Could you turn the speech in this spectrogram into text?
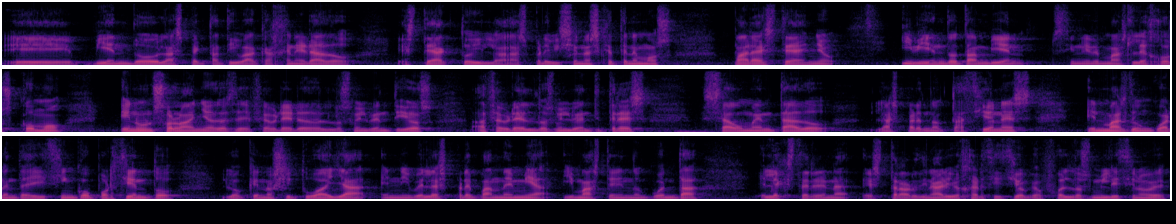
eh, viendo la expectativa que ha generado este acto y las previsiones que tenemos para este año y viendo también, sin ir más lejos, cómo en un solo año, desde febrero del 2022 a febrero del 2023, se ha aumentado las pernoctaciones en más de un 45%, lo que nos sitúa ya en niveles prepandemia y más teniendo en cuenta el extraordinario ejercicio que fue el 2019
